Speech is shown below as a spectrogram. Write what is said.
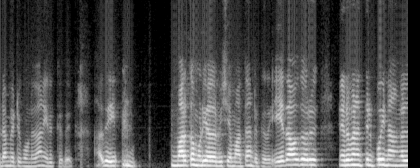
இடம்பெற்று கொண்டுதான் இருக்குது. அதை மறக்க முடியாத ஒரு விஷயமா தான் இருக்குது. ஏதாவது ஒரு நிறுவனத்தில் போய் நாங்கள்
